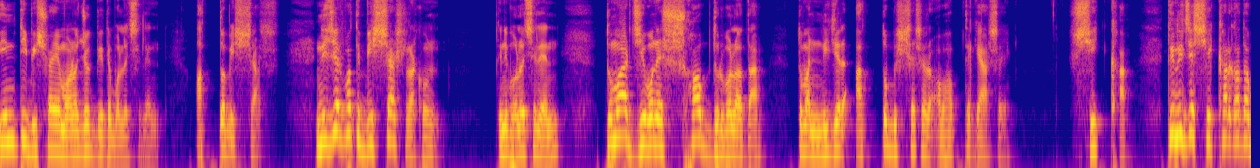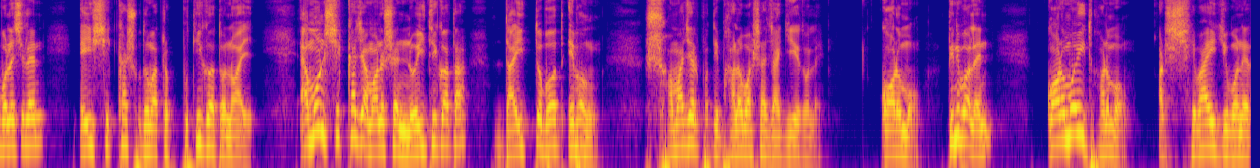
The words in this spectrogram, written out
তিনটি বিষয়ে মনোযোগ দিতে বলেছিলেন, আত্মবিশ্বাস। নিজের প্রতি বিশ্বাস রাখুন। তিনি বলেছিলেন, তোমার জীবনের সব দুর্বলতা তোমার নিজের আত্মবিশ্বাসের অভাব থেকে আসে। শিক্ষা। তিনি যে শিক্ষার কথা বলেছিলেন, এই শিক্ষা শুধুমাত্র পুঁথিগত নয়, এমন শিক্ষা যা মানুষের নৈতিকতা, দায়িত্ববোধ এবং সমাজের প্রতি ভালোবাসা জাগিয়ে তোলে। কর্ম। তিনি বলেন, কর্মই ধর্ম আর সেবাই জীবনের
